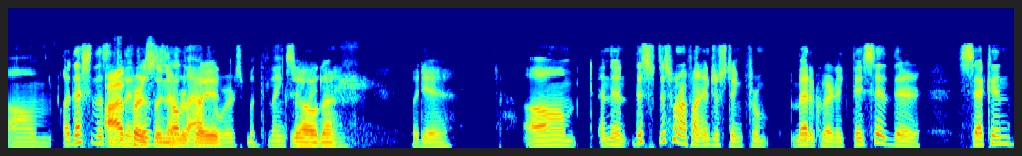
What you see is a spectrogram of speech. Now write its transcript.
Um, uh, actually that's I not the, there's personally never Zelda played afterwards, but the Link's Zelda. But yeah. Um, and then this this one I found interesting from Metacritic. They said their second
